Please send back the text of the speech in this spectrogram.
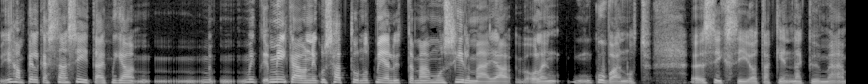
ihan pelkästään siitä, että mikä, mikä on niin sattunut miellyttämään mun silmää ja olen kuvannut siksi jotakin näkymää.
